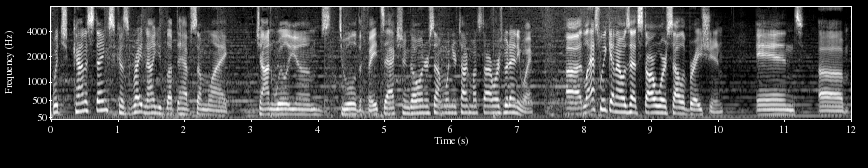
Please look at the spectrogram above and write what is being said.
which kind of stinks because right now you'd love to have some like John Williams Duel of the Fates action going or something when you're talking about Star Wars. But anyway, uh, last weekend I was at Star Wars Celebration, and um,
